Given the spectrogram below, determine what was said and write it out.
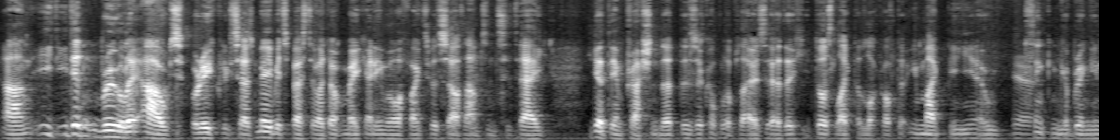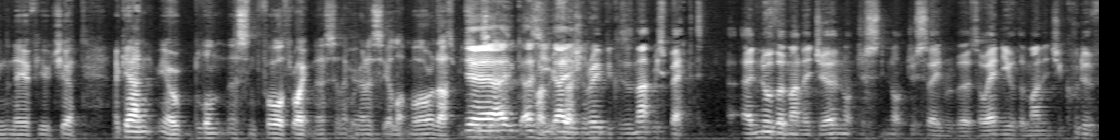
And he, he didn't rule it out, but equally says maybe it's best if I don't make any more fights with Southampton today. You get the impression that there's a couple of players there that he does like the look of, that he might be, you know, Yeah. thinking of bringing in the near future. Again, you know, bluntness and forthrightness. I think we're going to see a lot more of that. Which Yeah, is, uh, I, as you, I agree because in that respect, another manager, not just not just saying Roberto, any other manager could have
